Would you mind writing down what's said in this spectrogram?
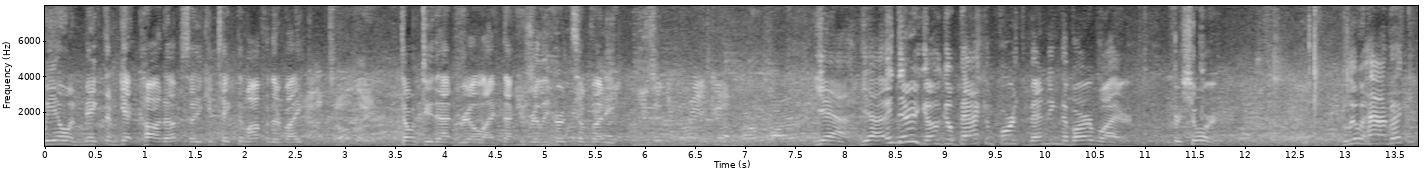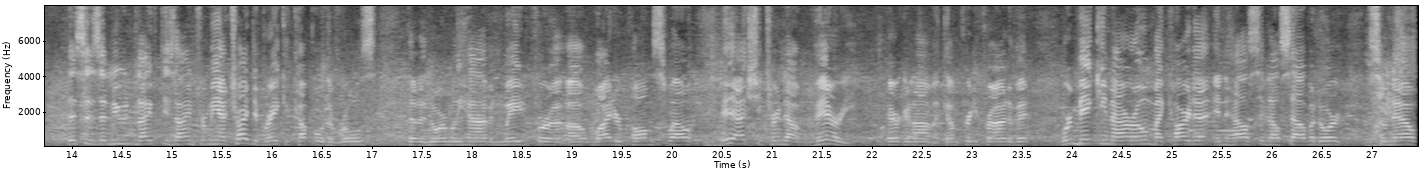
wheel and make them get caught up so you can take them off of their bike. Yeah, totally. Don't do that in real life. That could really hurt somebody. Use it to break uh, barbed wire. Yeah, yeah, and there you go. Go back and forth bending the barbed wire, for sure. Blue Havoc, this is a new knife design for me. I tried to break a couple of the rules that I normally have and made for a, a wider palm swell. It actually turned out very ergonomic. I'm pretty proud of it. We're making our own micarta in-house in El Salvador, so now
